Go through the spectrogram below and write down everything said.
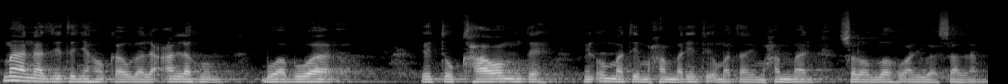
Mana zitunyahu kaula la'allahum bua-bua. Itu kaum teh min ummati Muhammadin ti umat Nabi Muhammad sallallahu alaihi wasallam.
